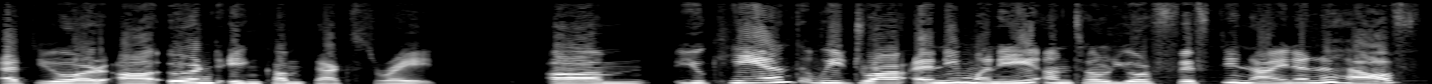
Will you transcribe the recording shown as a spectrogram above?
at your uh, earned income tax rate. Um, you can't withdraw any money until you're 59 and a half.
